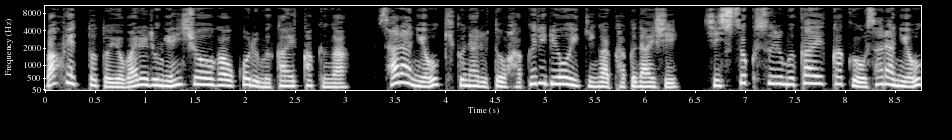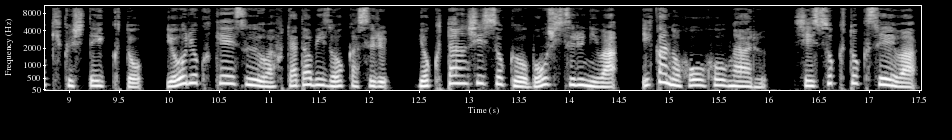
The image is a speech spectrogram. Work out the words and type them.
バフェットと呼ばれる現象が起こる向かい角がさらに大きくなると剥離領域が拡大し、失速する向かい角をさらに大きくしていくと、葉緑係数は再び増加する。翼端失速を防止するには以下の方法がある。失速特性は、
